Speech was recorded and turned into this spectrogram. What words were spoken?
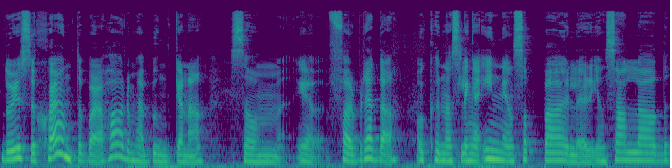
Då är det så skönt att bara ha de här bunkarna som är förberedda och kunna slänga in i en soppa eller i en sallad.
